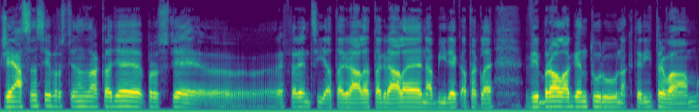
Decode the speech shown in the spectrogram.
že já jsem si prostě na základě prostě uh, referencí a tak dále, tak dále, nabídek a takhle, vybral agenturu, na který trvám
